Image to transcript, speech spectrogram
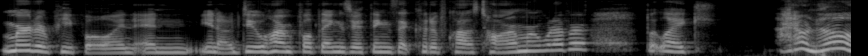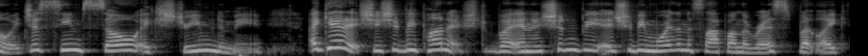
murder people and and you know, do harmful things or things that could have caused harm or whatever. But like I don't know. It just seems so extreme to me. I get it. She should be punished, but and it shouldn't be it should be more than a slap on the wrist, but like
